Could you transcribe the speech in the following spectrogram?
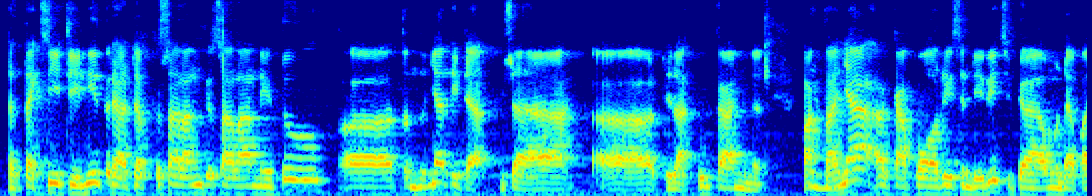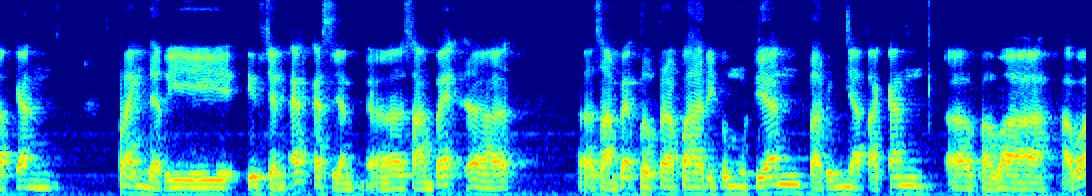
deteksi dini terhadap kesalahan-kesalahan itu uh, tentunya tidak bisa uh, dilakukan. Faktanya mm-hmm. Kapolri sendiri juga mendapatkan prank dari Irjen FS ya uh, sampai uh, Eh, sampai beberapa hari kemudian baru menyatakan uh, bahwa apa,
